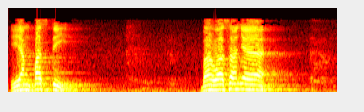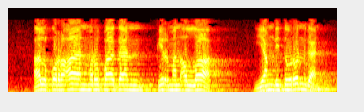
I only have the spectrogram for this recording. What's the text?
yang pasti. Bahwasanya Al-Quran merupakan firman Allah yang diturunkan.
